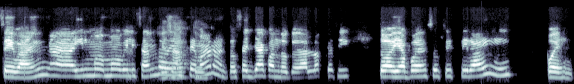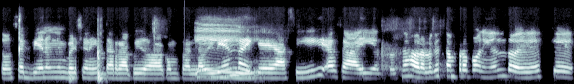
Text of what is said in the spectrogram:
se van a ir movilizando de antemano, entonces ya cuando quedan los que sí todavía pueden subsistir ahí, pues entonces viene un inversionista rápido a comprar la vivienda y que así, o sea, y entonces ahora lo que están proponiendo es que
